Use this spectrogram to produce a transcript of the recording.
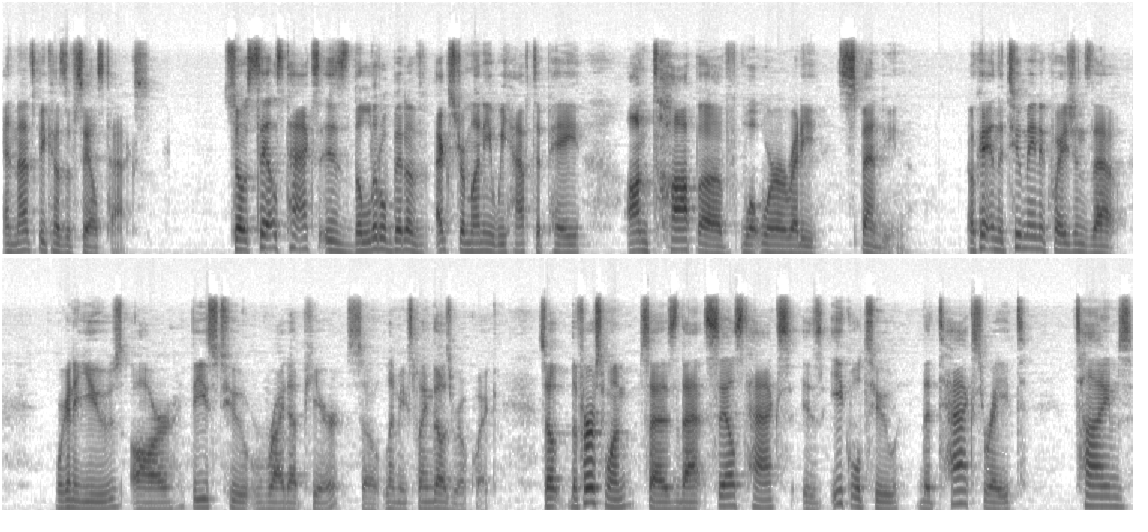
And that's because of sales tax. So sales tax is the little bit of extra money we have to pay on top of what we're already spending. Okay, and the two main equations that we're going to use are these two right up here. So let me explain those real quick. So the first one says that sales tax is equal to the tax rate times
